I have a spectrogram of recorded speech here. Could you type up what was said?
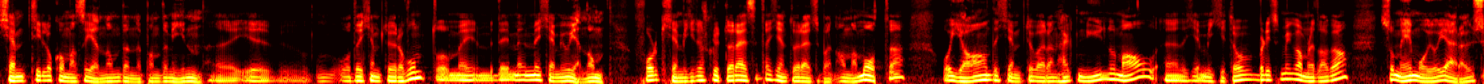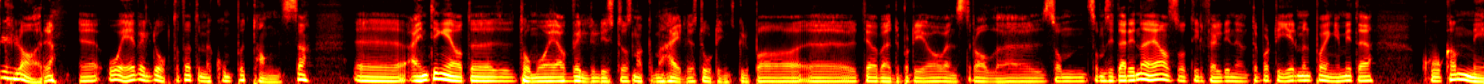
kommer til å komme seg gjennom denne pandemien. Eh, og det kommer til å gjøre vondt, men vi kommer jo gjennom. Folk kommer ikke til å slutte å reise, de kommer til å reise på en annen måte. Og ja, det kommer til å være en helt ny normal. Eh, det kommer ikke til å bli som i gamle dager. Så vi må jo gjøre oss mm. klare. Og jeg er veldig opptatt av dette med kompetanse. Én ting er at Tom og jeg har veldig lyst til å snakke med hele stortingsgruppa til Arbeiderpartiet og Venstre og alle som, som sitter her inne, altså tilfeldig nevnte partier. Men poenget mitt er hva kan vi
